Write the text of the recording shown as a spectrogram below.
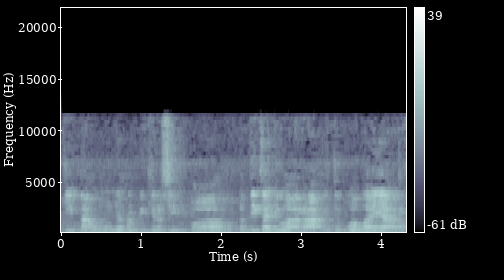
kita umumnya berpikir simple. Ketika juara itu gua bayar,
